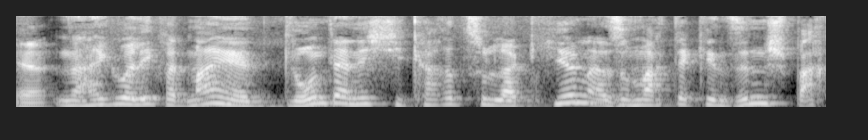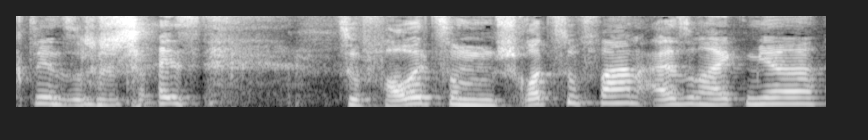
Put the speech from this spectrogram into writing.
Ja. Und dann habe ich überlegt, was mache ich? Lohnt ja nicht, die Karre zu lackieren, also macht ja keinen Sinn, Spachteln, so einen Scheiß zu faul zum Schrott zu fahren. Also habe ich mir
